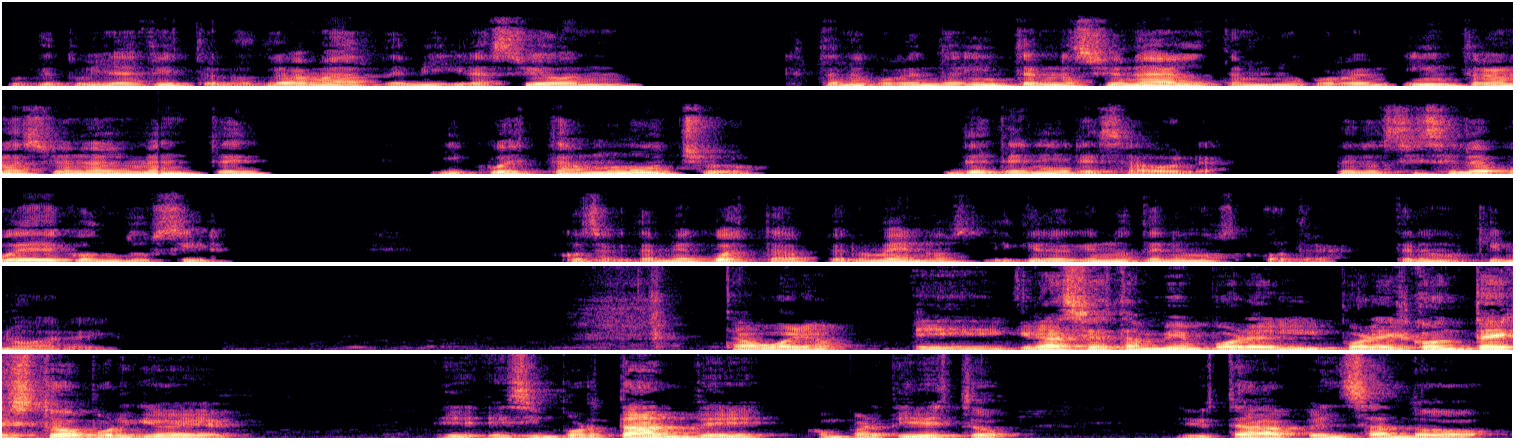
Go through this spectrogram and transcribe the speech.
porque tú ya has visto los dramas de migración que están ocurriendo internacional, también ocurren intranacionalmente, y cuesta mucho detener esa ola, pero sí se la puede conducir cosa que también cuesta, pero menos, y creo que no tenemos otra, tenemos que innovar ahí. Está bueno. Eh, gracias también por el, por el contexto, porque eh, es importante compartir esto. Yo estaba pensando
